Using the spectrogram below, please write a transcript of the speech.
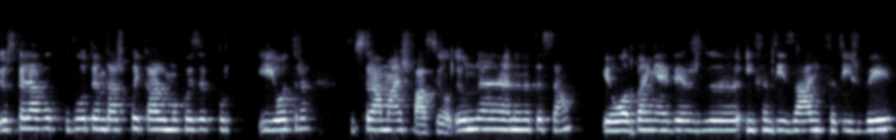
Eu se calhar vou, vou tentar explicar uma coisa por, e outra, porque será mais fácil. Eu na, na natação eu apanhei desde infantis A, infantis B,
